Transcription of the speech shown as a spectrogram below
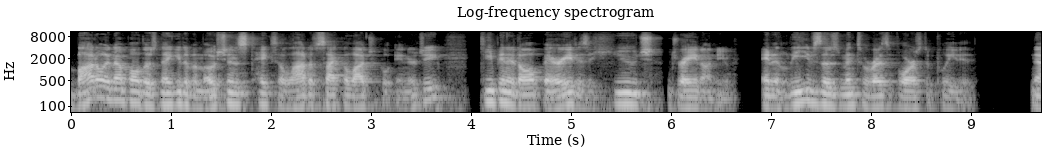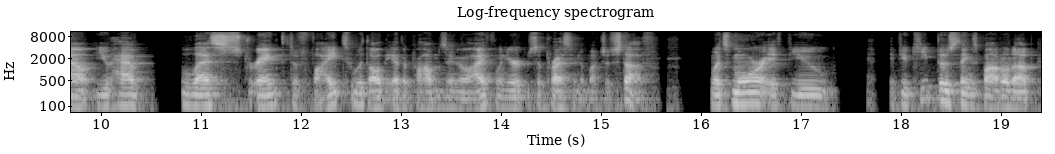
bottling up all those negative emotions takes a lot of psychological energy. Keeping it all buried is a huge drain on you, and it leaves those mental reservoirs depleted. Now, you have less strength to fight with all the other problems in your life when you're suppressing a bunch of stuff. What's more, if you if you keep those things bottled up,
